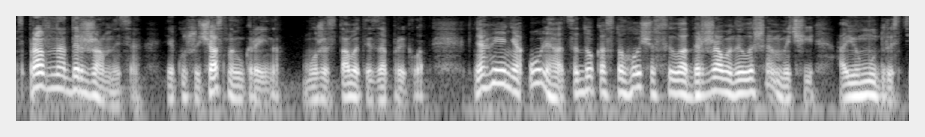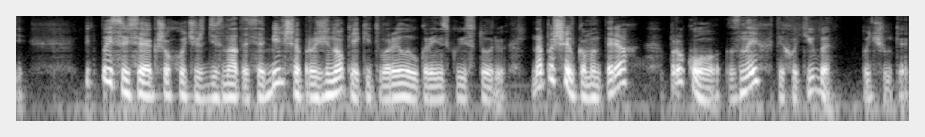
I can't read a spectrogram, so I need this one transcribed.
Справжня державниця, яку сучасна Україна може ставити за приклад. Княгиня Ольга це доказ того, що сила держави не лише в мечі, а й у мудрості. Підписуйся, якщо хочеш дізнатися більше про жінок, які творили українську історію. Напиши в коментарях, про кого з них ти хотів би почути.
